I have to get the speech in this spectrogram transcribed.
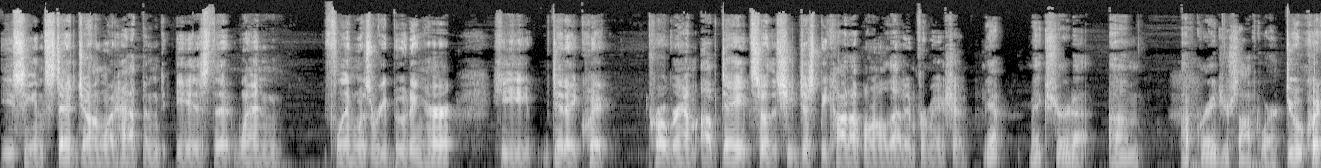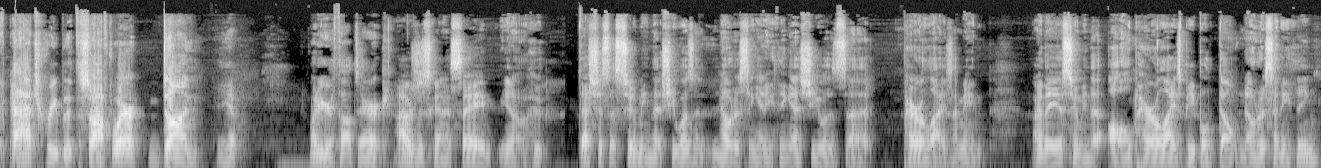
you see instead john what happened is that when flynn was rebooting her he did a quick program update so that she'd just be caught up on all that information Yep. Make sure to um upgrade your software. do a quick patch reboot the software done Yep. What are your thoughts, Eric? I was just gonna say, you know, who, that's just assuming that she wasn't noticing anything as she was uh, paralyzed. I mean, are they assuming that all paralyzed people don't notice anything?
